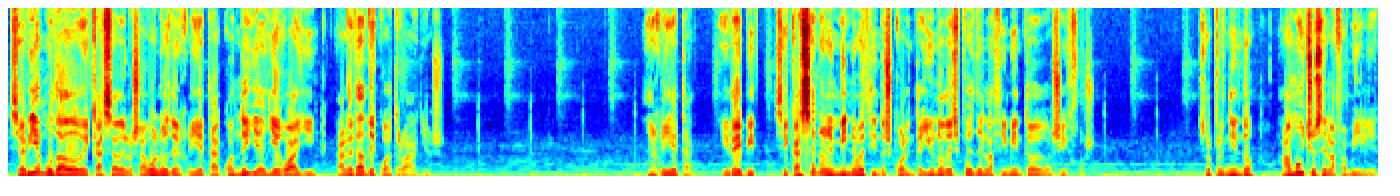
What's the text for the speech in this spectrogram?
se había mudado de casa de los abuelos de Henrietta cuando ella llegó allí a la edad de cuatro años. Henrietta y David se casaron en 1941 después del nacimiento de dos hijos, sorprendiendo a muchos en la familia,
